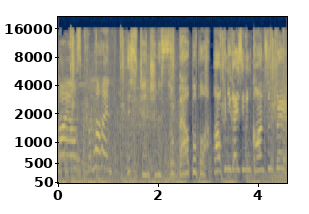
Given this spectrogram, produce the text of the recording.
Miles, come on. This tension is so palpable. How can you guys even concentrate?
